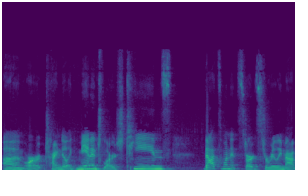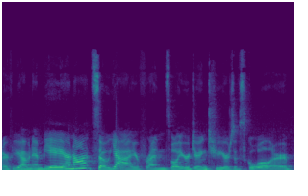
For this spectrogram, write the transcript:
um, or trying to like manage large teams. That's when it starts to really matter if you have an MBA or not. So yeah, your friends while you're doing two years of school or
